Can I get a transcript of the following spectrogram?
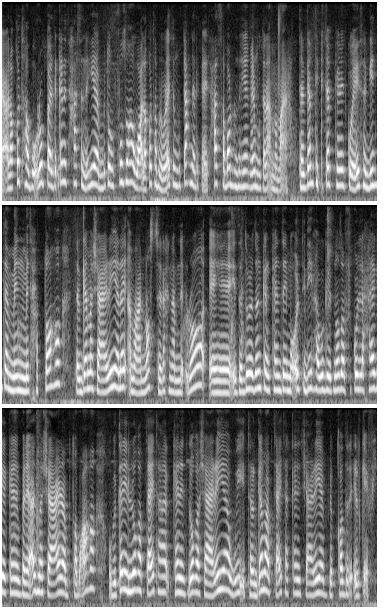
علاقتها بأوروبا اللي كانت حاسة إن هي بتنفذها وعلاقتها بالولايات المتحدة اللي كانت حاسة برضو إن هي غير متلائمة معاها. ترجمة الكتاب كانت كويسة جدا من مدحت طه ترجمة شعرية لايقة مع النص اللي إحنا بنقراه. آه ايزادورا دانكن كان زي ما قلت ليها وجهة نظر في كل حاجة كانت بني آدمة شاعرة بطبعها طبعها وبالتالي اللغة بتاعتها كانت لغة شعرية والترجمة بتاعتها كانت شعرية بالقدر الكافي.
